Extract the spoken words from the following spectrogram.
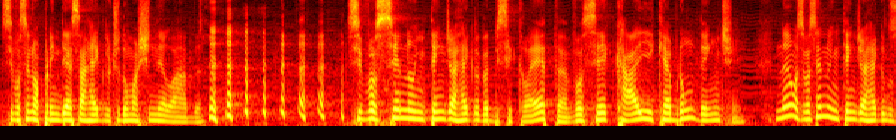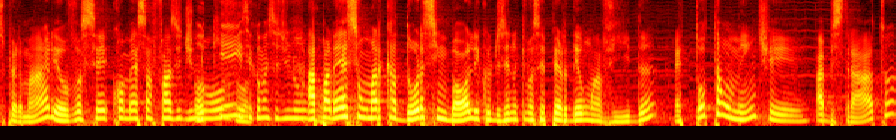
se você não aprender essa regra, eu te dou uma chinelada. Se você não entende a regra da bicicleta, você cai e quebra um dente. Não, se você não entende a regra do Super Mario, você começa a fase de ok, novo. você começa de novo. Aparece um marcador simbólico dizendo que você perdeu uma vida. É totalmente abstrato.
